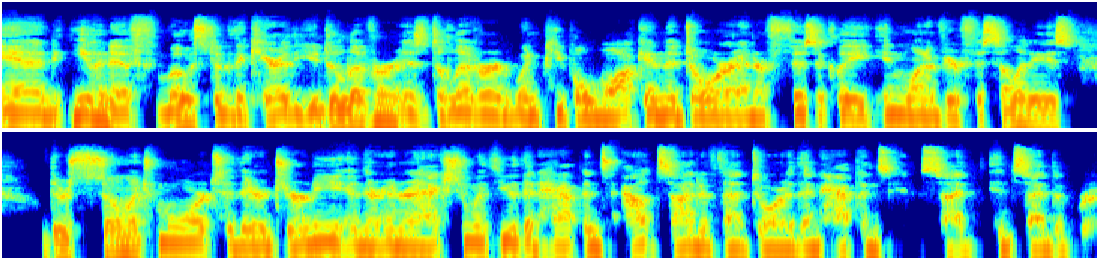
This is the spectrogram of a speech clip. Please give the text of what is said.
And even if most of the care that you deliver is delivered when people walk in the door and are physically in one of your facilities, there's so much more to their journey and their interaction with you that happens outside of that door than happens inside inside the room.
